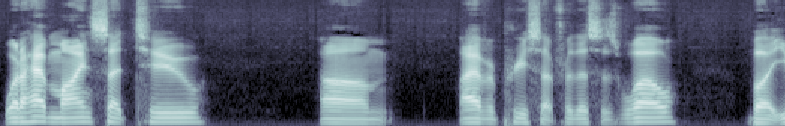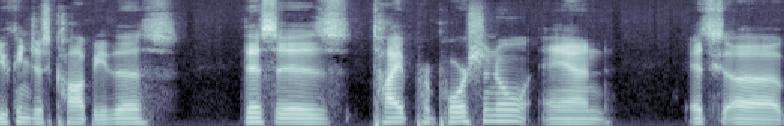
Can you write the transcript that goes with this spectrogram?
what I have mine set to, um, I have a preset for this as well, but you can just copy this this is type proportional and its uh,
